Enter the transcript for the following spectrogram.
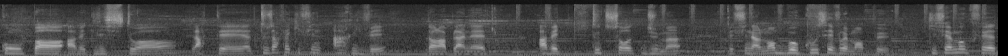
compare avec l'histoire, la Terre, tout ça fait qui finit arriver dans la planète avec toutes sortes d'humains, mais finalement, beaucoup, c'est vraiment peu. Ce qui fait moi faire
